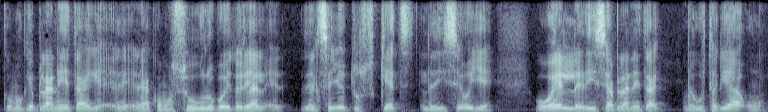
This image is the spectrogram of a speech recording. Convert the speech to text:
como que Planeta, que era como su grupo editorial, del sello Tusquets, le dice, oye, o él le dice a Planeta, me gustaría un,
